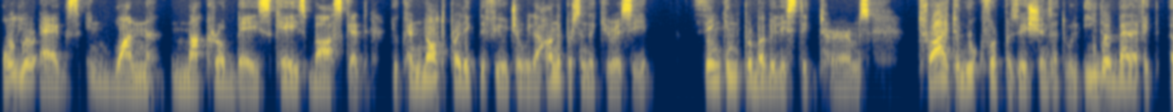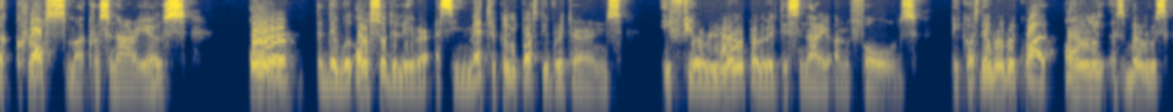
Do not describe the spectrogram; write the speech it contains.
all your eggs in one macro base case basket. You cannot predict the future with 100% accuracy. Think in probabilistic terms. Try to look for positions that will either benefit across macro scenarios or that they will also deliver asymmetrically positive returns if your low probability scenario unfolds, because they will require only a small risk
